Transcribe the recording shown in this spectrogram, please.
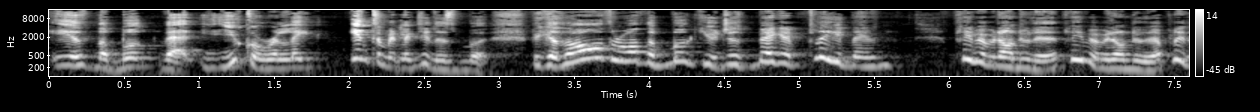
is the book that you can relate intimately to this book. Because all throughout the book you're just begging please baby please baby don't do this. Please baby don't do that. Please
